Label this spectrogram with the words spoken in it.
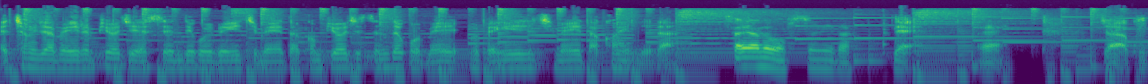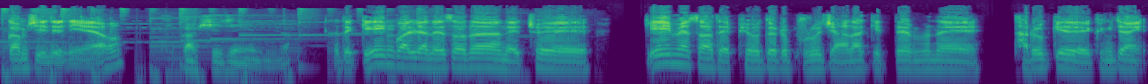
애청자 메일은 POGSND 골뱅이 gmail.com, POGSND 골뱅이 gmail.com입니다. 사연은 없습니다. 네. 네. 자, 국감 시즌이에요. 국감 시즌입니다. 근데 게임 관련해서는 애초에 게임 회사 대표들을 부르지 않았기 때문에 다룰 게 굉장히,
